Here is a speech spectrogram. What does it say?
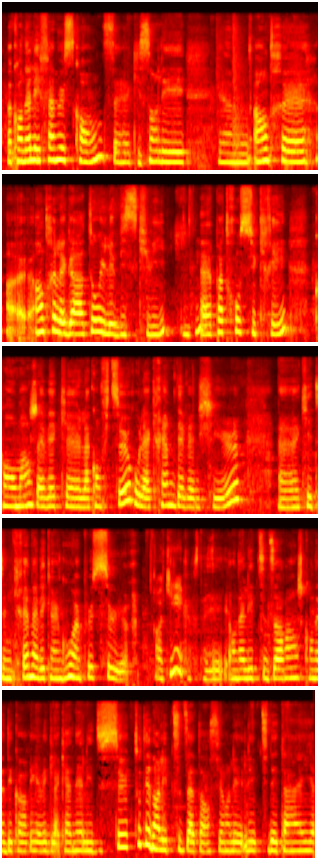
Donc, on a les fameux scones euh, qui sont les entre, euh, entre le gâteau et le biscuit, euh, pas trop sucré, qu'on mange avec la confiture ou la crème Devonshire, qui est une crème avec un goût un peu sûr. OK. On a les petites oranges qu'on a décorées avec de la cannelle et du sucre. Tout est dans les petites attentions, les, les petits détails.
